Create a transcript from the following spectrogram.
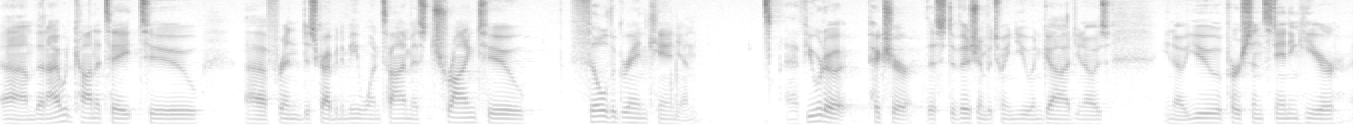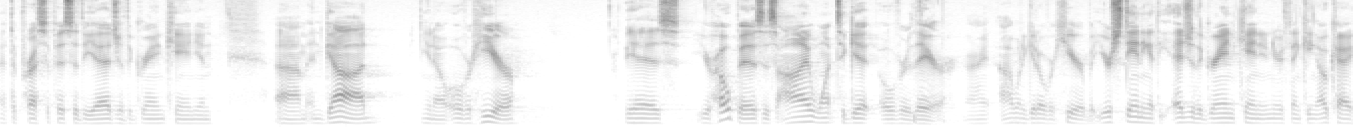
um, that I would connotate to a friend describing to me one time as trying to fill the Grand Canyon. If you were to picture this division between you and God, you know, as you know, you, a person standing here at the precipice of the edge of the Grand Canyon, um, and God, you know, over here, is your hope is is I want to get over there. Right, I want to get over here, but you're standing at the edge of the Grand Canyon. and You're thinking, okay,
